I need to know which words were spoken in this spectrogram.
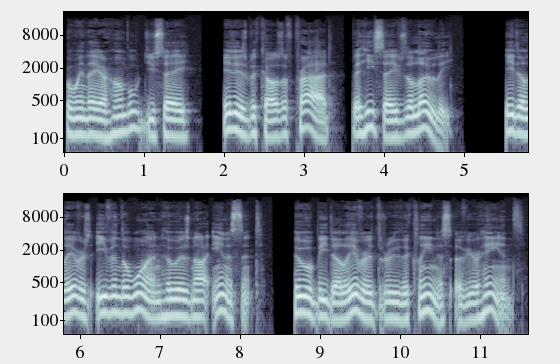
For when they are humbled, you say, It is because of pride, but He saves the lowly. He delivers even the one who is not innocent, who will be delivered through the cleanness of your hands.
